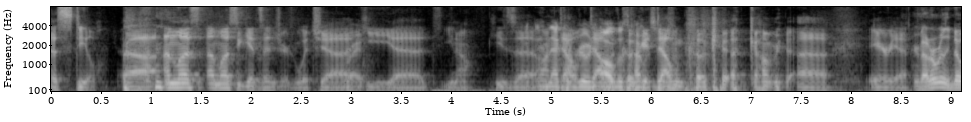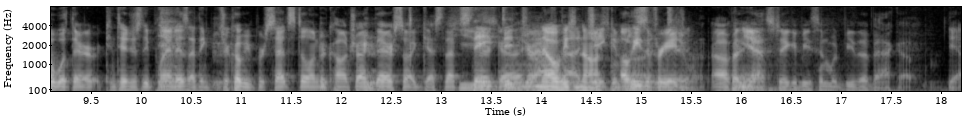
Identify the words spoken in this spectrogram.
a steal. uh, unless unless he gets injured, which uh, Right. he uh, you know he's uh, And on that could ruin Dalvin all this Cook, conversation. Dalvin Cook uh, uh, area. And I don't really know what their contingency plan is. I think Jacoby Brissett's still under contract there, so I guess that's They their did guy. draft. No, he's uh, not. Jacob Oh, he's a free agent. Oh, okay. But Yeah. yes, Jacob Eason would be the backup. Yeah.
